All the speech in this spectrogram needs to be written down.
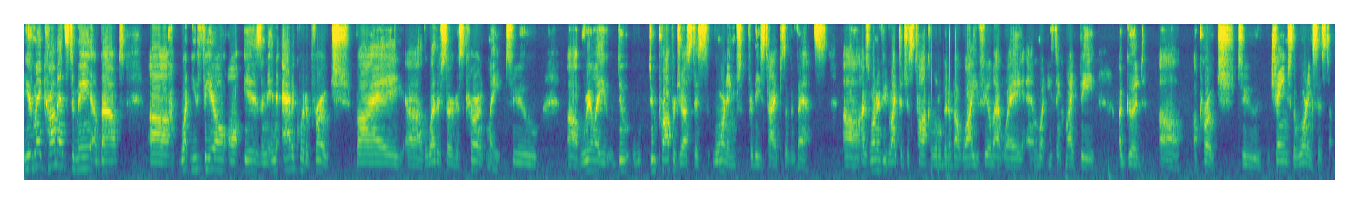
you've made comments to me about uh, what you feel is an inadequate approach by uh, the Weather Service currently to uh, really do do proper justice warnings for these types of events. Uh, I was wondering if you'd like to just talk a little bit about why you feel that way and what you think might be a good uh, approach to change the warning system.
